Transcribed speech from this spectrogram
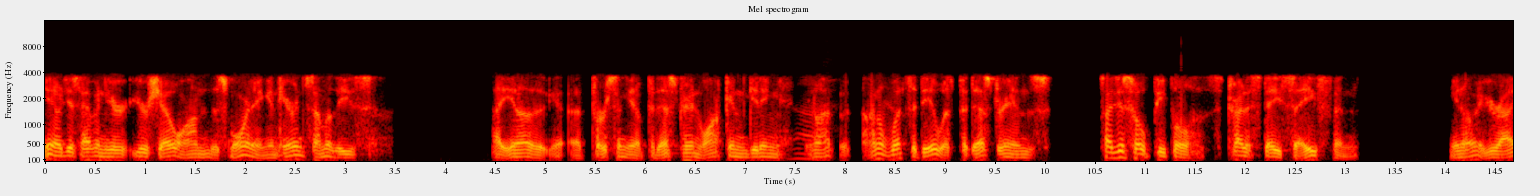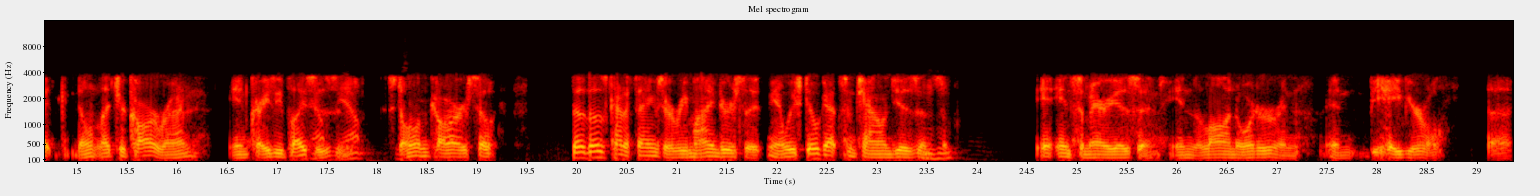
you know, just having your your show on this morning and hearing some of these. Uh, you know, a person, you know, pedestrian walking, getting, you know, I, I don't know what's the deal with pedestrians. So I just hope people try to stay safe and you know you're right. Don't let your car run in crazy places Yep, and yep. stolen cars. So, so those kind of things are reminders that you know we've still got some challenges and Mhm. some in, in some areas and in the law and order and and behavioral uh,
